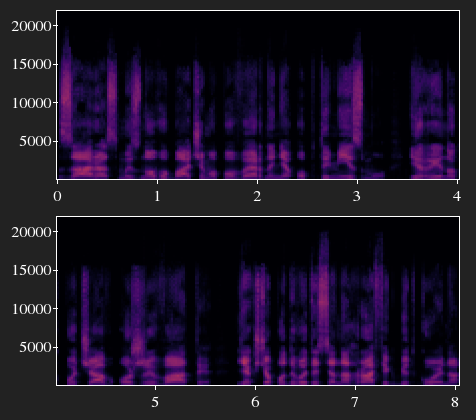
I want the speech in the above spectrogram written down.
Зараз ми знову бачимо повернення оптимізму, і ринок почав оживати. Якщо подивитися на графік біткоїна,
